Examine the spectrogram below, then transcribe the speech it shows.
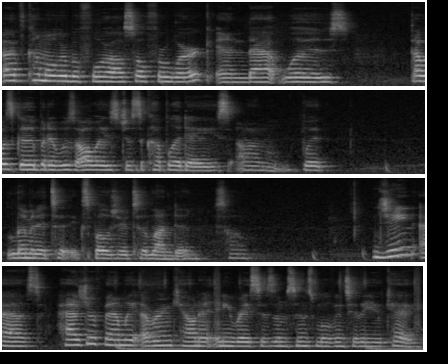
I've come over before also for work, and that was that was good, but it was always just a couple of days um, with limited to exposure to London. So. Jean asked, Has your family ever encountered any racism since moving to the UK?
